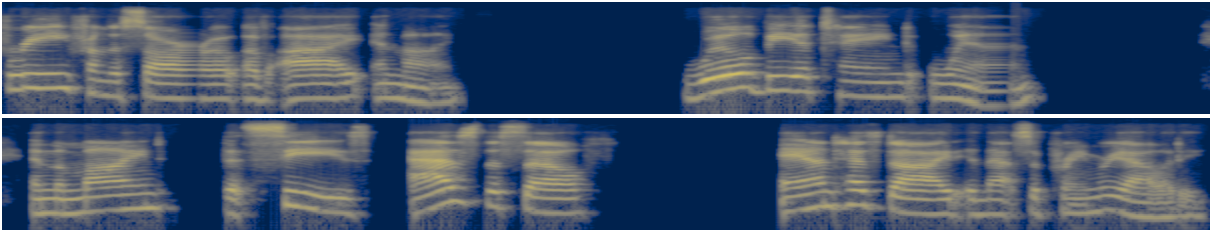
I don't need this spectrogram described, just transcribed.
free from the sorrow of I and mine, will be attained when in the mind that sees as the self and has died in that supreme reality,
